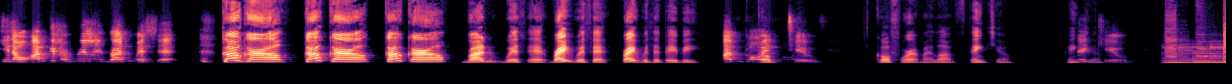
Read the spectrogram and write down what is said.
you know, I'm gonna really run with it. Go, girl. Go, girl. Go, girl. Run with it. Write with it. Write with it, baby. I'm going Go. to. Go for it, my love. Thank you. Thank, Thank you. you.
